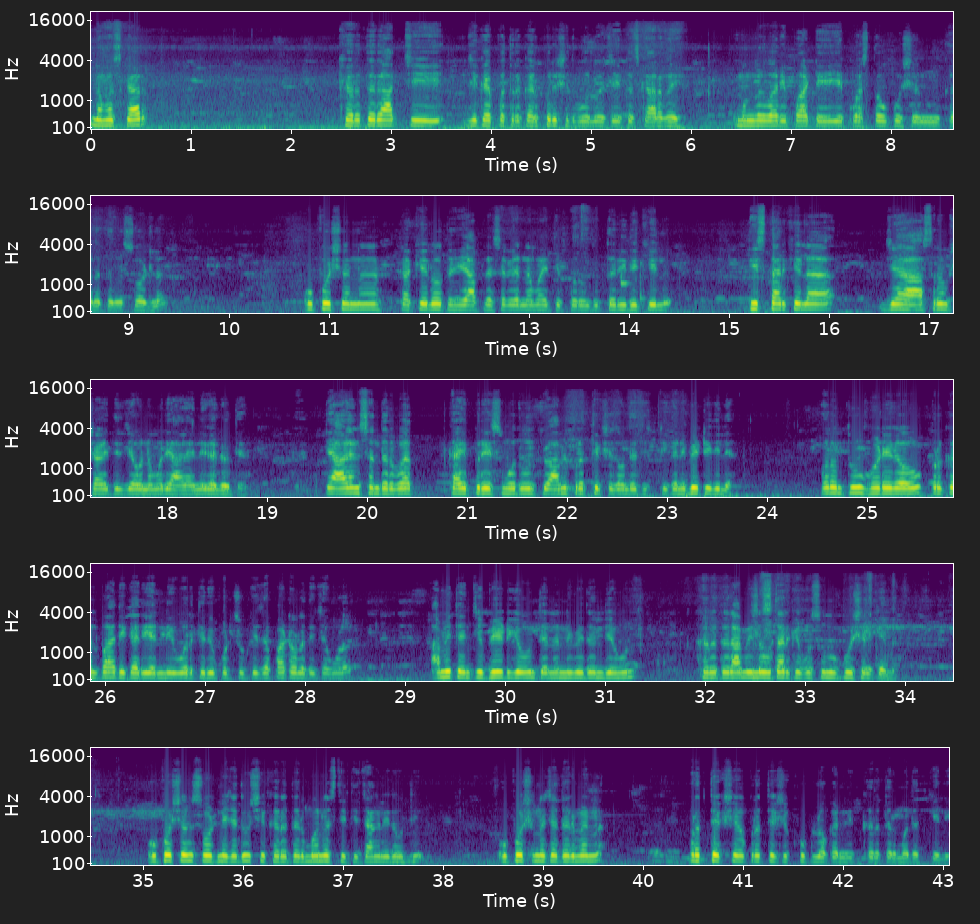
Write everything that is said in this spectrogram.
नमस्कार. खरं तर आजची जी काही पत्रकार परिषद बोलवायचं एकच कारण आहे. मंगळवारी पहाटे एक वाजता उपोषण खरं तर सोडलं. उपोषण का केलं होतं हे आपल्या सगळ्यांना माहिती आहे, परंतु तरी देखील तीस तारखेला ज्या आश्रमशाळेतील जेवणामध्ये आळ्या निघाल्या होत्या त्या आळ्यांसंदर्भात काही प्रेसमधून किंवा आम्ही प्रत्यक्ष जाऊन त्या ठिकाणी भेटी दिल्या. परंतु घोडेगाव प्रकल्प अधिकारी यांनी वरती रिपोर्ट चुकीचा पाठवला त्याच्यामुळं आम्ही त्यांची भेट घेऊन त्यांना निवेदन देऊन खरं तर आम्ही नऊ तारखेपासून उपोषण केलं. उपोषण सोडण्याच्या दिवशी खरं तर मनस्थिती चांगली नव्हती. उपोषणाच्या दरम्यान प्रत्यक्ष प्रत्यक्ष खूप लोकांनी खरं तर मदत केली.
